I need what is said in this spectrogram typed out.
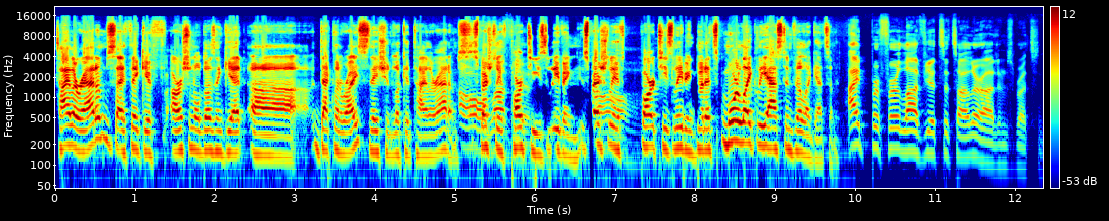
Tyler Adams. I think if Arsenal doesn't get uh, Declan Rice, they should look at Tyler Adams, Oh, especially if. Partey's leaving. Especially Oh. if Partey's leaving, but it's more likely Aston Villa gets him. I'd prefer Lavia to Tyler Adams, Breton.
